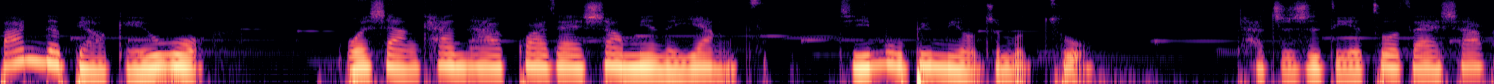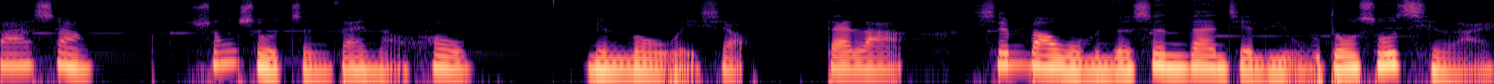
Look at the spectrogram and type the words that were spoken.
把你的表给我，我想看它挂在上面的样子。吉姆并没有这么做，他只是跌坐在沙发上，双手枕在脑后，面露微笑。黛拉，先把我们的圣诞节礼物都收起来，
